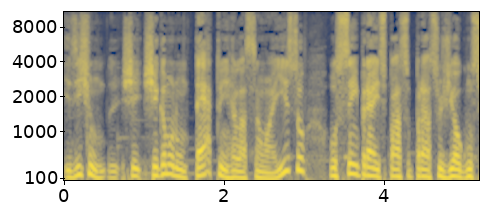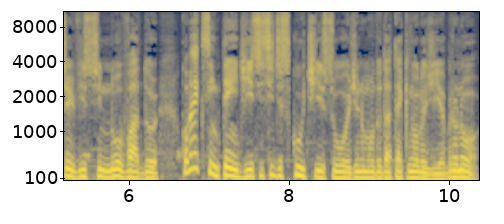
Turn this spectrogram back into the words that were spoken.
Existe um, che chegamos num teto em relação a isso? Ou sempre há espaço para surgir algum serviço inovador? Como é que se entende isso e se discute isso hoje no mundo da tecnologia, Bruno?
